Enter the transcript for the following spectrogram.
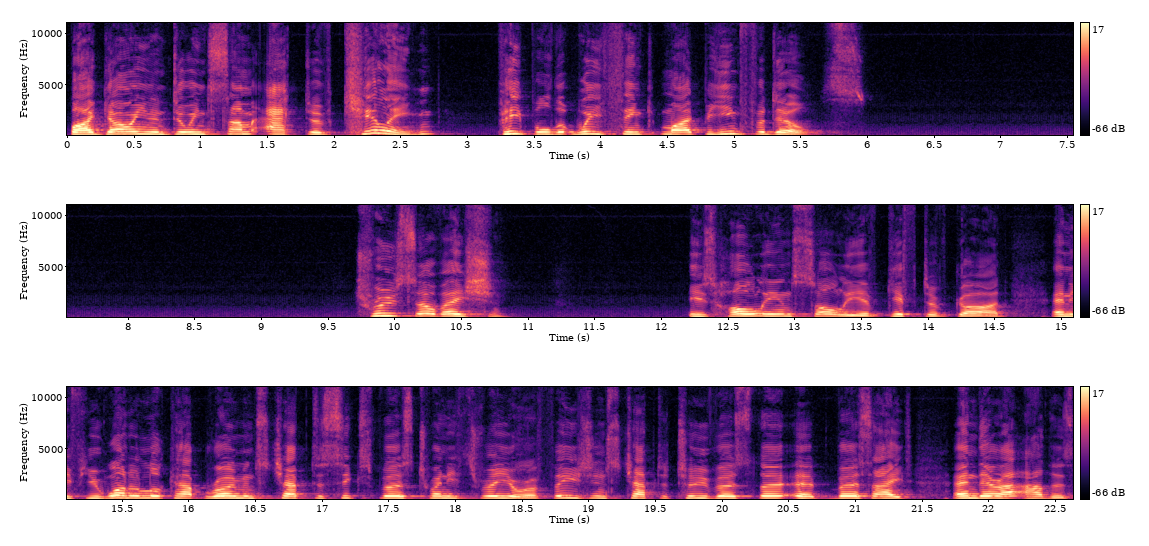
by going and doing some act of killing people that we think might be infidels. True salvation is wholly and solely a gift of God. And if you want to look up Romans chapter 6, verse 23, or Ephesians chapter 2, verse, thir- uh, verse 8, and there are others,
